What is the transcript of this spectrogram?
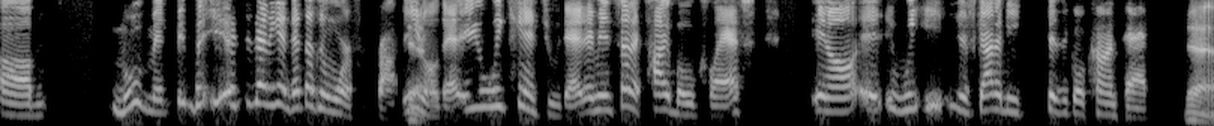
um, movement. But, but then again that doesn't work for prop you know that. We can't do that. I mean it's not a Tae Bo class. You know it, we there's got to be physical contact. Yeah,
